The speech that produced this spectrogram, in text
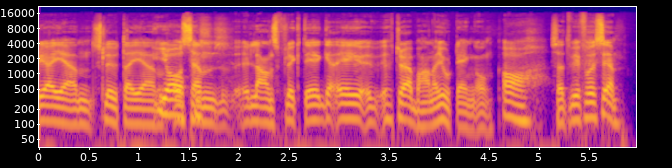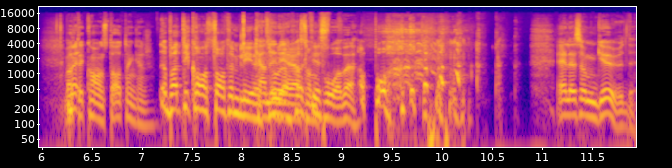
börja igen, sluta igen Ja, och sen landsflykt. Det är, är, tror jag bara han har gjort en gång. Ja. Så att vi får se. Vatikanstaten kanske. Vatikanstaten blir det, tror Kandidera jag som faktiskt. påve. Ja, Eller som gud.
